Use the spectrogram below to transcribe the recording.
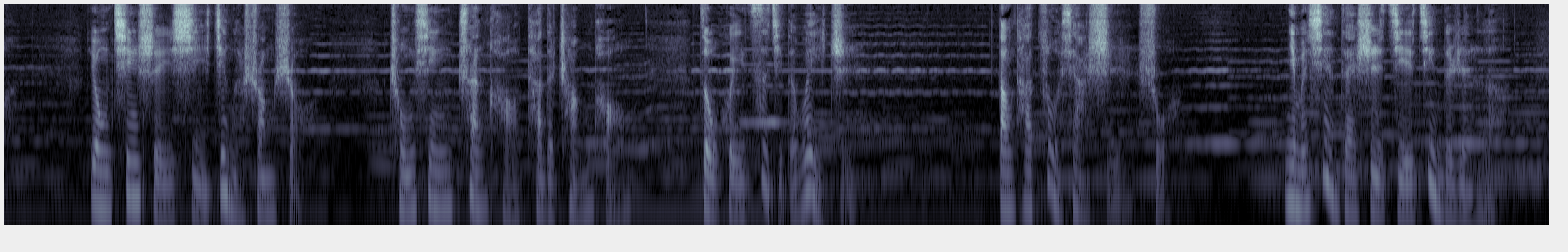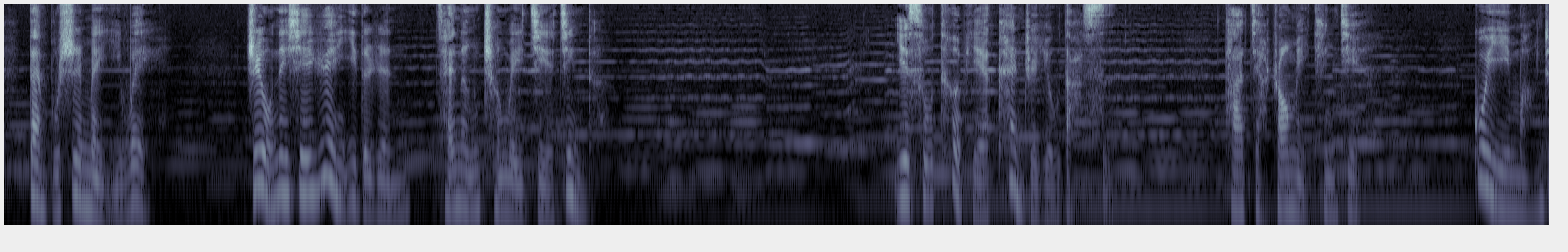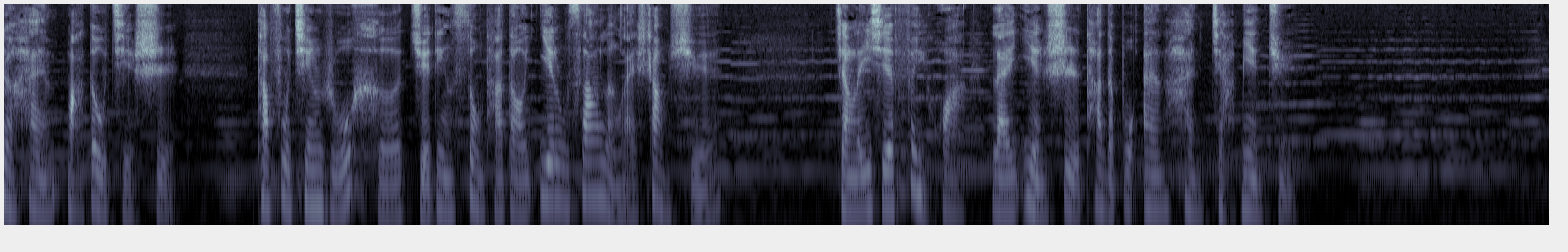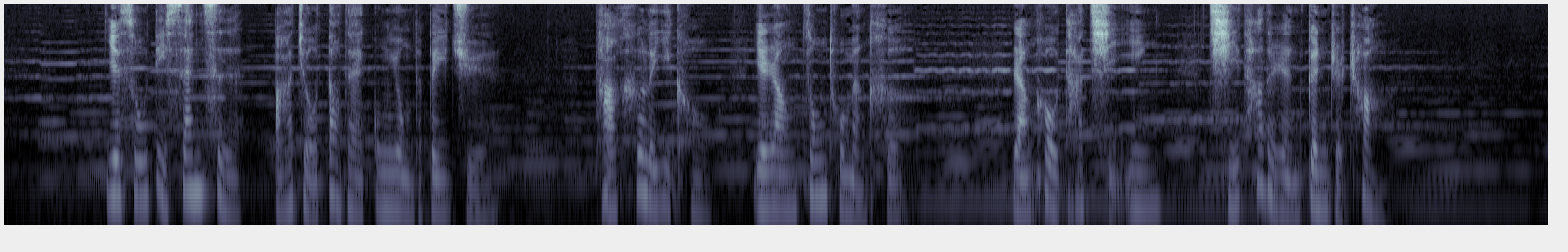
用清水洗净了双手，重新穿好他的长袍，走回自己的位置。当他坐下时，说：“你们现在是洁净的人了，但不是每一位，只有那些愿意的人才能成为洁净的。”耶稣特别看着犹达斯，他假装没听见，故意忙着和马窦解释他父亲如何决定送他到耶路撒冷来上学。讲了一些废话来掩饰他的不安和假面具。耶稣第三次把酒倒在公用的杯爵，他喝了一口，也让宗徒们喝。然后他起音，其他的人跟着唱。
